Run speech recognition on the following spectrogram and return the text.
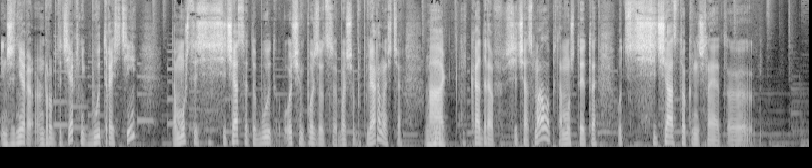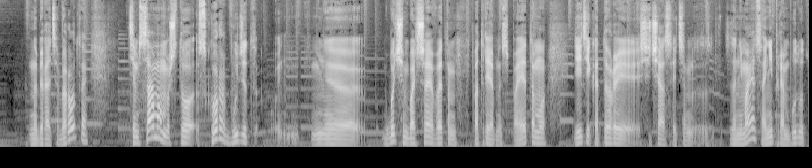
инженер-робототехник будет расти, потому что сейчас это будет очень пользоваться большой популярностью, угу. а кадров сейчас мало, потому что это вот сейчас только начинает э, набирать обороты. Тем самым, что скоро будет э, очень большая в этом потребность. Поэтому дети, которые сейчас этим занимаются, они прям будут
